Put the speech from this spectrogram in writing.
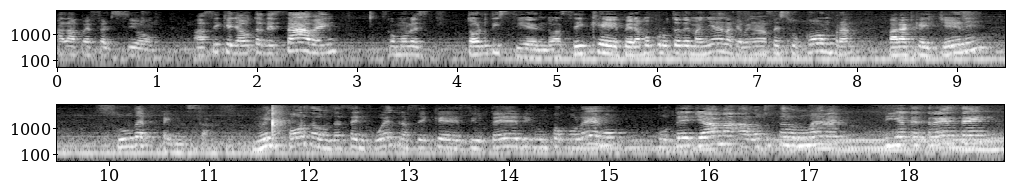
a la perfección. Así que ya ustedes saben, como les estoy diciendo. Así que esperamos por ustedes mañana que vengan a hacer su compra para que llenen su despensa. No importa dónde se encuentre, así que si usted vive un poco lejos, usted llama al 809 713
